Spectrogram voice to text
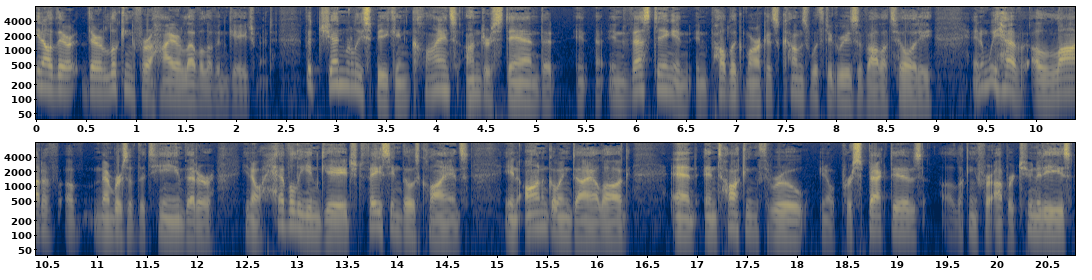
you know, they're, they're looking for a higher level of engagement. But generally speaking, clients understand that in, uh, investing in, in public markets comes with degrees of volatility. And we have a lot of, of members of the team that are, you know, heavily engaged, facing those clients in ongoing dialogue and, and talking through, you know, perspectives, uh, looking for opportunities,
